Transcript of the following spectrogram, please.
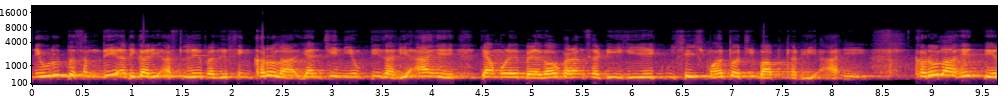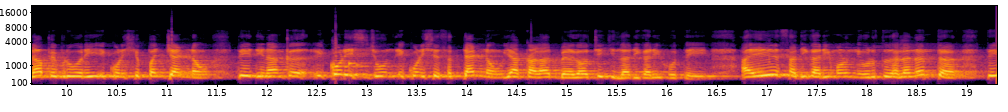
निवृत्त संधी अधिकारी असलेले प्रदीप सिंग खरोला यांची नियुक्ती झाली आहे. त्यामुळे बेळगावकरांसाठी ही एक विशेष महत्त्वाची बाब ठरली आहे. खरोला आहे तेरा फेब्रुवारी एकोणीसशे पंच्याण्णव ते दिनांक एकोणीस जून एकोणीसशे सत्त्याण्णव या काळात बेळगावचे जिल्हाधिकारी होते. आय ए एस अधिकारी म्हणून निवृत्त झाल्यानंतर ते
